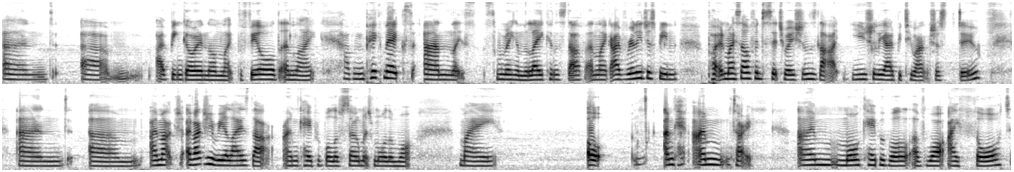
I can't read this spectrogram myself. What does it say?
And um, I've been going on like the field and like having picnics and like swimming in the lake and stuff. And like I've really just been putting myself into situations that usually I'd be too anxious to do and um, I'm actually I've actually realized that I'm capable of so much more than what my oh I'm ca- I'm sorry I'm more capable of what I thought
